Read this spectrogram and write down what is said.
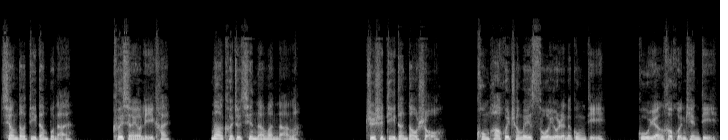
抢到地丹不难，可想要离开，那可就千难万难了。只是地丹到手，恐怕会成为所有人的公敌。古元和魂天帝，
